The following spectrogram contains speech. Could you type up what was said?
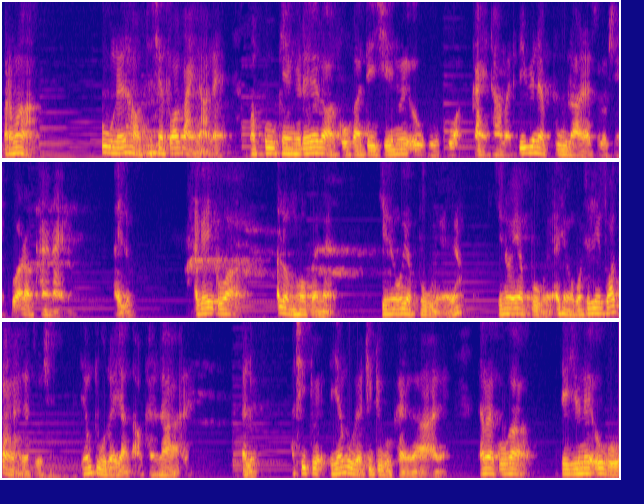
ပထမပူနေတဲ့ဟာကိုချက်ချင်းသွားကင်တာနဲ့မပူခင်ကလေးကကိုကဒီရေနွေးအုပ်ကိုကိုကကင်ထားမယ်တဖြည်းဖြည်းနဲ့ပူလာတယ်ဆိုလို့ရှိရင်ကိုကတော့ခံနိုင်တယ်အဲ့လိုအကယ်ကိုကအဲ့လိုမဟုတ်ပဲနဲ့ရေနွေးအုပ်ရပူနေဗျာရေနွေးအုပ်ရပူနေအဲ့ချိန်မှာကိုချက်ချင်းသွားကင်လာတယ်ဆိုလို့ရှိရင်ရမ်းပူတဲ့ရတာကိုခံစားရတယ်အဲ့လိုအထီးတွေ့ရမ်းပူတဲ့အထီးတွေ့ကိုခံစားရတယ်ဒါပေမဲ့ကိုက ဒီ unit ဥကို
